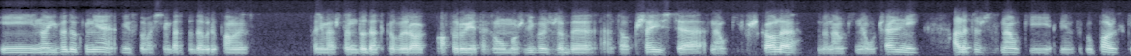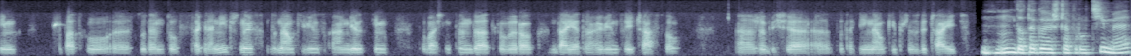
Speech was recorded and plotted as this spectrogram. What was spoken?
i, no i według mnie jest to właśnie bardzo dobry pomysł, ponieważ ten dodatkowy rok oferuje taką możliwość, żeby to przejście z nauki w szkole do nauki na uczelni, ale też z nauki w języku polskim w przypadku e, studentów zagranicznych do nauki w języku angielskim, to właśnie ten dodatkowy rok daje trochę więcej czasu żeby się e, do takiej nauki przyzwyczaić. Mhm, do tego jeszcze wrócimy.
